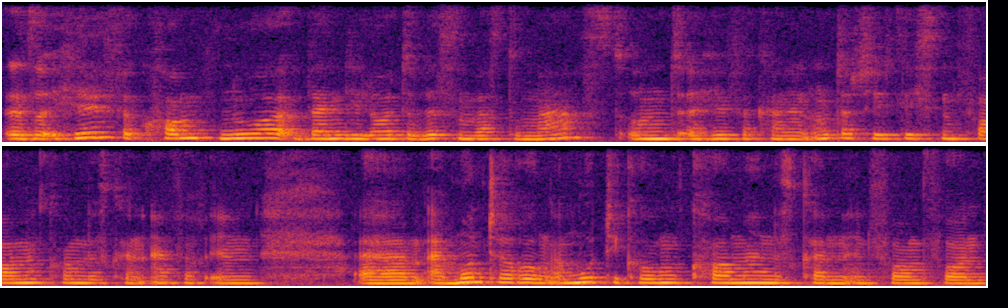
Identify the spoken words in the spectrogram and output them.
also Hilfe kommt nur, wenn die Leute wissen, was du machst. Und äh, Hilfe kann in unterschiedlichsten Formen kommen. Das kann einfach in ähm, Ermunterung, Ermutigung kommen. Das kann in Form von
